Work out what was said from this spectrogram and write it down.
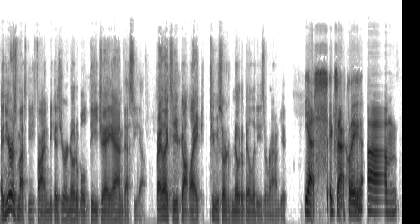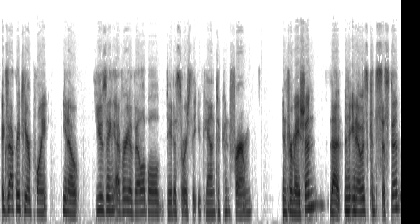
and yours must be fun because you're a notable dj and seo right like so you've got like two sort of notabilities around you Yes, exactly. Um, exactly to your point, you know, using every available data source that you can to confirm information that, you know, is consistent,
